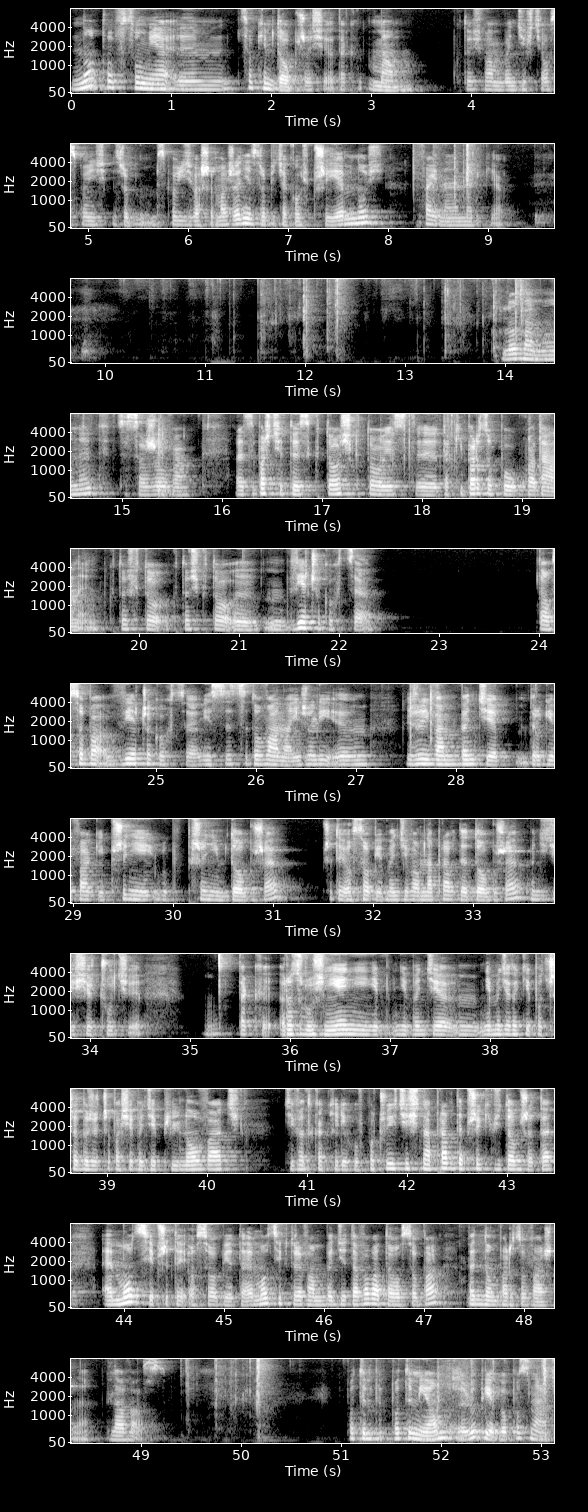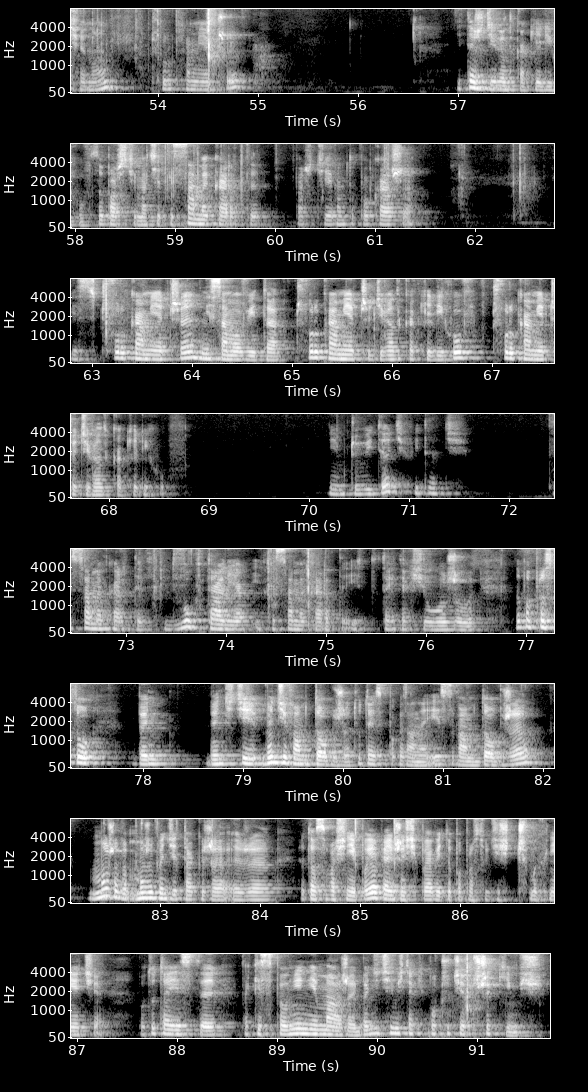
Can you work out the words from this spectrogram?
No to w sumie ym, całkiem dobrze się tak mam. Ktoś Wam będzie chciał spełnić, spełnić Wasze marzenie, zrobić jakąś przyjemność. Fajna energia. Królowa monet, cesarzowa. Ale zobaczcie, to jest ktoś, kto jest y, taki bardzo poukładany. Ktoś, kto, ktoś, kto y, wie, czego chce. Ta osoba wie, czego chce, jest zdecydowana. Jeżeli, ym, jeżeli Wam będzie, drogie wagi, przy niej lub przy nim dobrze, przy tej osobie będzie Wam naprawdę dobrze, będziecie się czuć tak rozluźnieni, nie, nie, będzie, nie będzie takiej potrzeby, że trzeba się będzie pilnować. Dziewiątka kielichów. Poczujecie się naprawdę przy kimś dobrze. Te emocje przy tej osobie, te emocje, które Wam będzie dawała ta osoba, będą bardzo ważne dla Was. Po tym, po tym ją lub jego poznacie. No. Czwórka mieczy. I też dziewiątka kielichów. Zobaczcie, macie te same karty. Patrzcie, ja Wam to pokażę. Jest czwórka mieczy, niesamowita. Czwórka mieczy, dziewiątka kielichów, czwórka mieczy, dziewiątka kielichów. Nie wiem, czy widać? Widać. Te same karty w dwóch taliach i te same karty. I tutaj tak się ułożyły. No po prostu bę- będziecie, będzie Wam dobrze. Tutaj jest pokazane, jest Wam dobrze. Może, może będzie tak, że, że, że ta osoba się nie pojawia. Jeżeli się pojawi, to po prostu gdzieś czmychniecie. Bo tutaj jest y, takie spełnienie marzeń. Będziecie mieć takie poczucie przy kimś.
